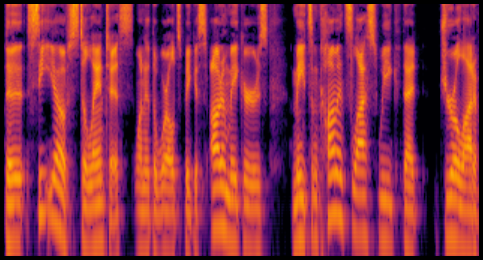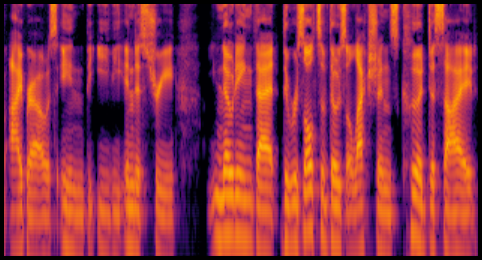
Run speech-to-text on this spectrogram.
The CEO of Stellantis, one of the world's biggest automakers, made some comments last week that drew a lot of eyebrows in the EV industry, noting that the results of those elections could decide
